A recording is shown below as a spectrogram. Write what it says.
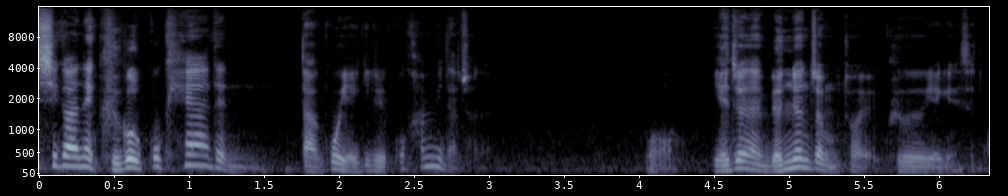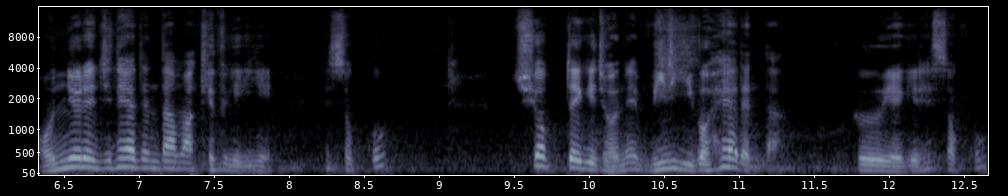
시간에 그걸 꼭 해야 된다고 얘기를 꼭 합니다. 저는. 뭐 예전에 몇 년 전부터 그 얘기했어요. 언리얼 엔진 해야 된다 막 계속 얘기했었고 취업되기 전에 미리 이거 해야 된다. 그 얘기를 했었고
